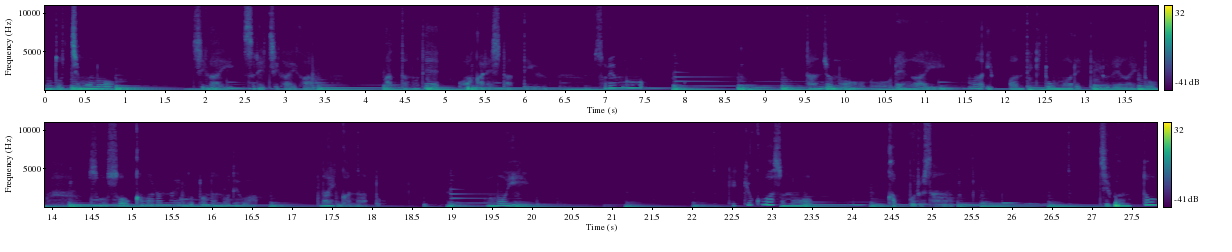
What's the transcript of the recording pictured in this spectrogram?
のどっちもの違いすれ違いがあったのでお別れしたっていう。それも男女の恋愛まあ一般的と思われている恋愛とそうそう変わらないことなのではないかなと思い結局はそのカップルさん。自分と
